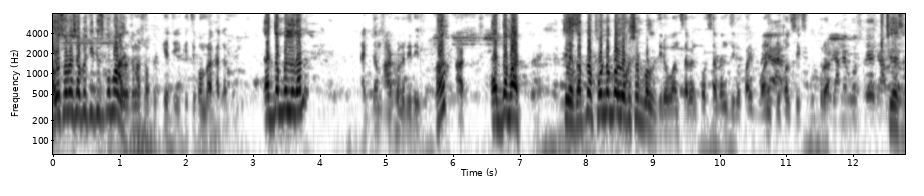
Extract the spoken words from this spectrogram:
আলোচনা সাপেক্ষে কিছু কম হবে? আলোচনা সাপেক্ষে জি কিছু কম রাখা যাবে। একদম বললে দেন। একদম আট হলে দিয়ে দিব। হ্যাঁ? আট। একদম আট। ঠিক আছে আপনার ফোন নাম্বার লোকেশন বলেন। Zero one seven four seven zero five one triple six Uttara. ঠিক আছে।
